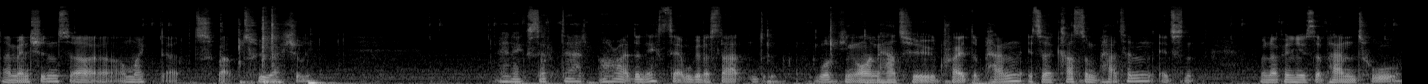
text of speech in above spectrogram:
dimension so uh, I'll make that about 2 actually and accept that. Alright, the next step we're gonna start working on how to create the pattern. It's a custom pattern. It's we're not gonna use the pattern tool.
